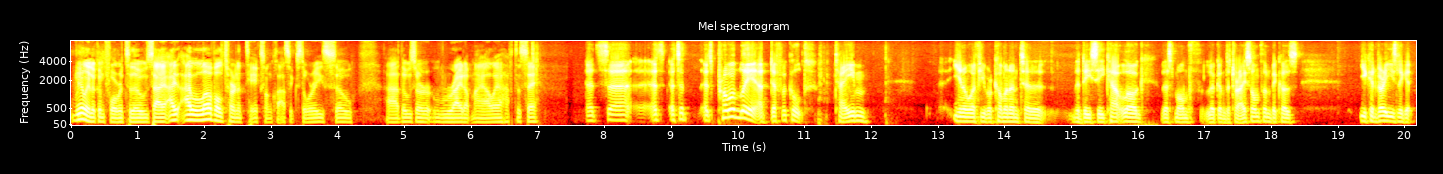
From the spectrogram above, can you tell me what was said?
really looking forward to those. I, I, I love alternate takes on classic stories. So uh, those are right up my alley. I have to say. It's uh it's it's a it's probably a difficult time. You know, if you were coming into the DC catalog this month looking to try something, because you could very easily get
